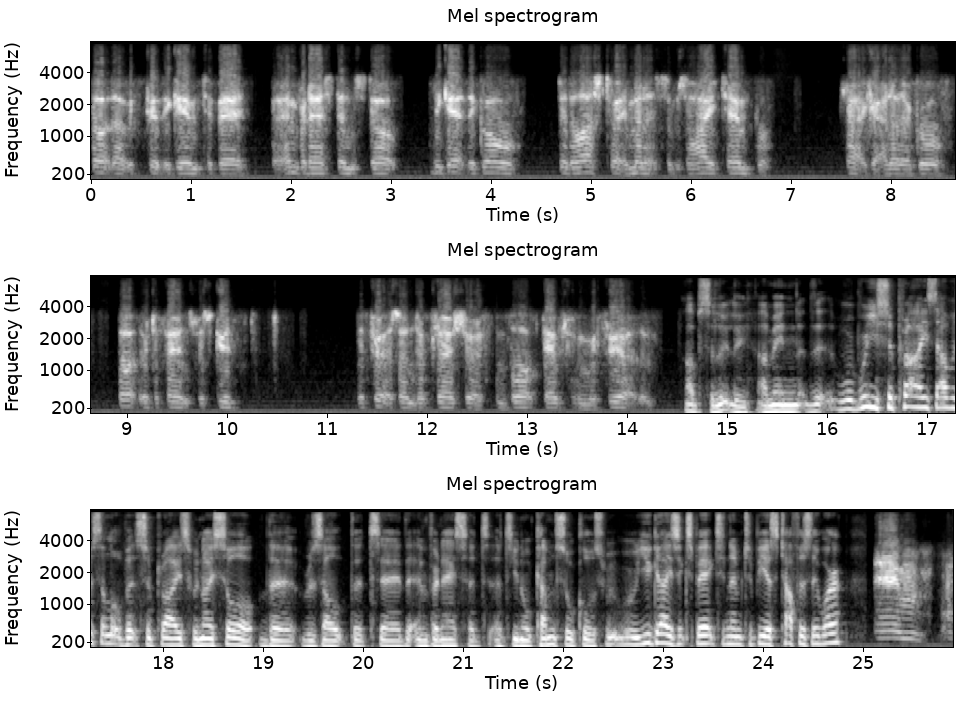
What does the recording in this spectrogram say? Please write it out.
Thought that would put the game to bed, but Inverness didn't stop. They get the goal. To the last 20 minutes, it was a high tempo. Try to get another goal. Thought their defence was good. They put us under pressure and blocked everything we threw at them. Absolutely. I mean, the, were were you surprised? I was a little bit surprised when I saw the result that uh, that Inverness had, had, you know, come so close. Were, were you guys expecting them to be as tough as they were? Um, I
